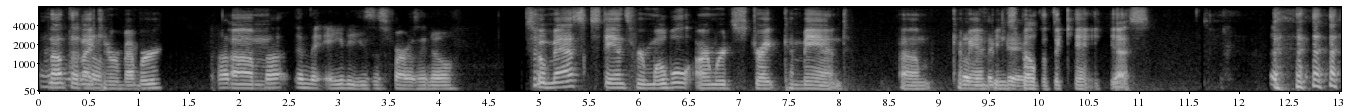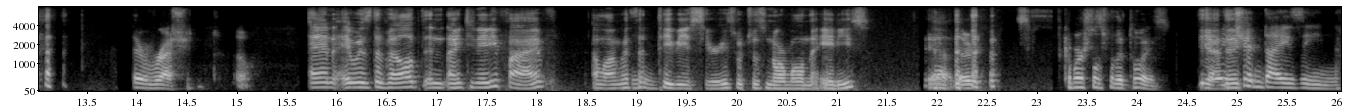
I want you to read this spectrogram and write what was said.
Not that I can remember. Not, um, not in the '80s, as far as I know. So MASK stands for Mobile Armored Strike Command. Um, command being K. spelled with a K. Yes. They're Russian. And it was developed in 1985, along with a TV series, which was normal in the 80s. Yeah, they're commercials for the toys. Yeah, they, merchandising.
